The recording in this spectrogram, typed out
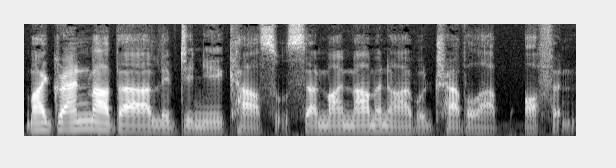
My grandmother lived in Newcastle, so my mum and I would travel up often.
